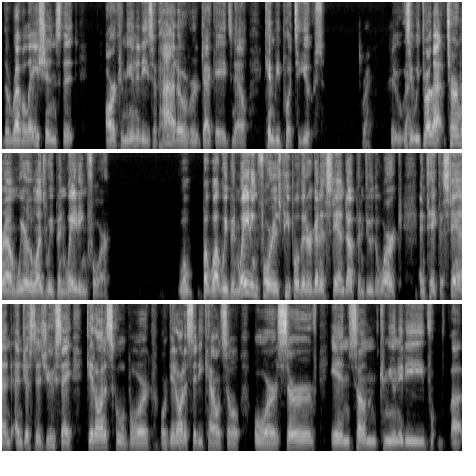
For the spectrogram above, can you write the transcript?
the revelations that our communities have had over decades now can be put to use. Right. See, we throw that term around. We are the ones we've been waiting for. Well, but what we've been waiting for is people that are going to stand up and do the work and take a stand. And just as you say, get on a school board or get on a city council or serve in some community uh,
